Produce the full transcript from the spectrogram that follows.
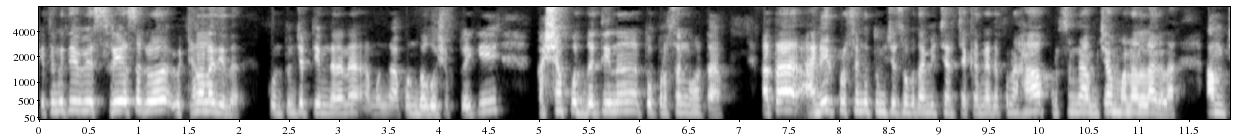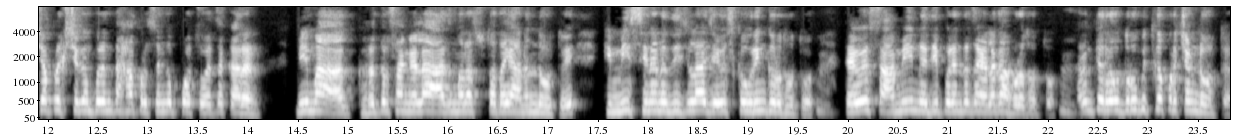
की तुम्ही ते श्रेय सगळं विठ्ठलाला दिलं. कोण तुमच्या टीम दरानं मग आपण बघू शकतोय की कशा पद्धतीनं तो प्रसंग होता आता अनेक प्रसंग तुमच्यासोबत आम्ही चर्चा करण्याचा पण हा प्रसंग आमच्या मनाला लागला आमच्या प्रेक्षकांपर्यंत हा प्रसंग पोहोचवायचं कारण मी मा- खरं तर सांगायला आज मला सुद्धा ताई आनंद होतोय की मी सीना नदीला ज्यावेळेस कव्हरिंग करत होतो. त्यावेळेस आम्ही नदीपर्यंत जायला घाबरत होतो. कारण ते रौद्रूप इतकं प्रचंड होतं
